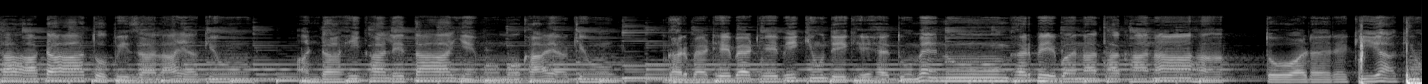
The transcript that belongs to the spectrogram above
था आटा तो पिज्जा लाया क्यों? अंडा ही खा लेता ये मोमो खाया क्यों? घर बैठे बैठे भी क्यों देखे है तू मैनू? घर पे बना था खाना हाँ, तो ऑर्डर किया क्यों?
